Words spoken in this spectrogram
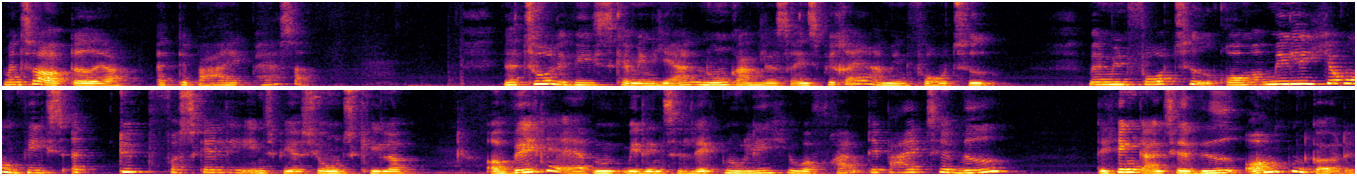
Men så opdagede jeg, at det bare ikke passer. Naturligvis kan min hjerne nogle gange lade sig inspirere af min fortid, men min fortid rummer millionvis af dybt forskellige inspirationskilder. Og hvilke af dem mit intellekt nu lige hiver frem, det er bare ikke til at vide. Det er ikke engang til at vide, om den gør det.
